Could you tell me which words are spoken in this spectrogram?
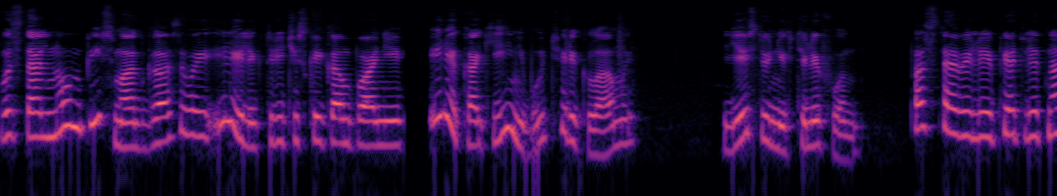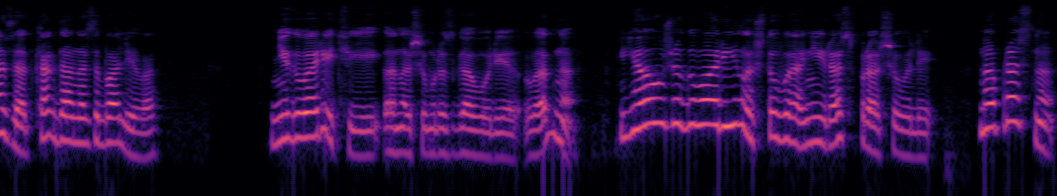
В остальном письма от газовой или электрической компании или какие-нибудь рекламы. Есть у них телефон? Поставили пять лет назад, когда она заболела. Не говорите ей о нашем разговоре, ладно? Я уже говорила, что вы о ней расспрашивали. Напрасно.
